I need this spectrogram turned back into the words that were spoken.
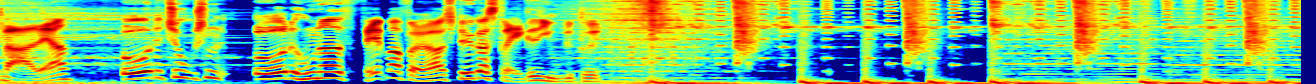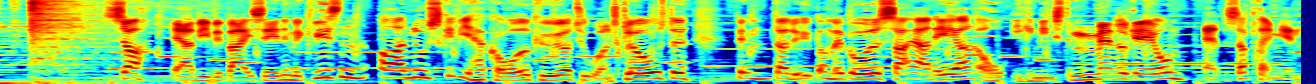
Svaret er 8.845 stykker strikket julepynt. Så er vi ved vejs ende med quizzen, og nu skal vi have kåret køreturens klogeste. Dem, der løber med både sejren, æren og ikke mindst mandelgaven, altså præmien.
